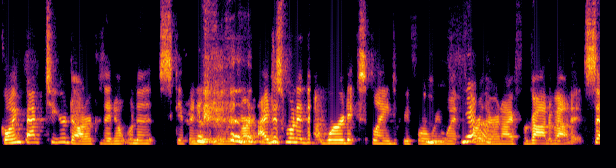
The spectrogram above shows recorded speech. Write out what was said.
going back to your daughter because i don't want to skip anything regarding i just wanted that word explained before we went yeah. further and i forgot about it so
